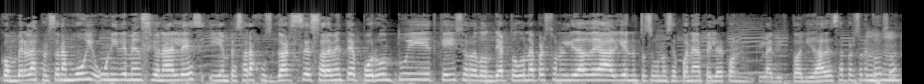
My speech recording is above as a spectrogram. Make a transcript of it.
con ver a las personas muy unidimensionales y empezar a juzgarse solamente por un tweet que hizo redondear toda una personalidad de alguien, entonces uno se pone a pelear con la virtualidad de esa persona y todo eso.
